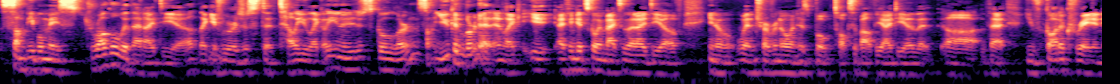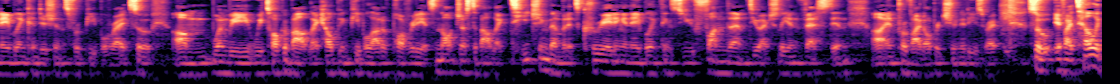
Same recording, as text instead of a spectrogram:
some people may struggle with that idea. Like if we were just to tell you, like, oh, you know, you just go learn something, you can learn it. And like, it, I think it's going back to that idea of, you know, when Trevor Noah in his book talks about the idea that uh, that you've got to create enabling conditions for people, right? So um, when we we talk about like helping people out of poverty, it's not just about like teaching them, but it's creating enabling things. Do you fund them? Do you actually invest in uh, and provide opportunities, right? So if I tell a,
